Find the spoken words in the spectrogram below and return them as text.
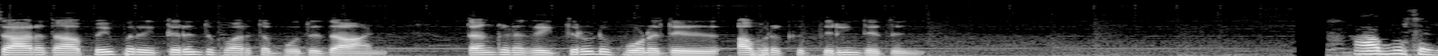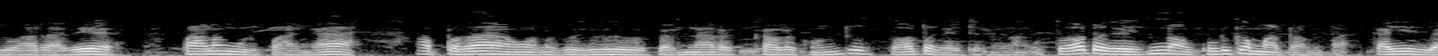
சாரதா பேப்பரை திறந்து பார்த்தபோதுதான் தங்க நகை திருடு போனது அவருக்கு தெரிந்தது. ஆபீஸுக்கு வராது பணம் கொடுப்பாங்க. அப்போ தான் உனக்கு இது நேரக்கால கொண்டு தோட்டம் கட்டணும் தோட்டம் கட்டி நான் கொடுக்க மாட்டேன்ட்டேன் கையில்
